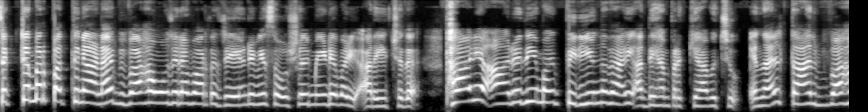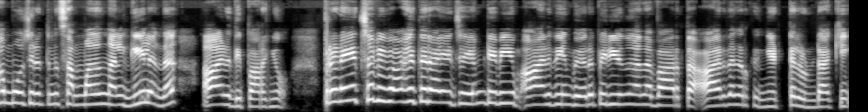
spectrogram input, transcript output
സെപ്റ്റംബർ പത്തിനാണ് വിവാഹമോചന വാർത്ത ജയൻ രവി സോഷ്യൽ മീഡിയ വഴി അറിയിച്ചത്. ഭാര്യ ആരതിയുമായി പിരിയുന്നതായി അദ്ദേഹം പ്രഖ്യാപിച്ചു. എന്നാൽ താൻ വിവാഹമോചനത്തിന് സമ്മതം നൽകിയില്ലെന്ന് ആരതി പറഞ്ഞു. പ്രണയിച്ച വിവാഹിതരായ ജയം രവിയും ആരതിയും വേറെ പിരിയുന്നു എന്ന വാർത്ത ആരാധകർക്ക് ഞെട്ടലുണ്ടാക്കി.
